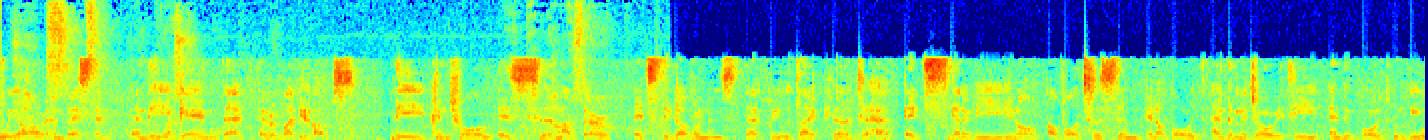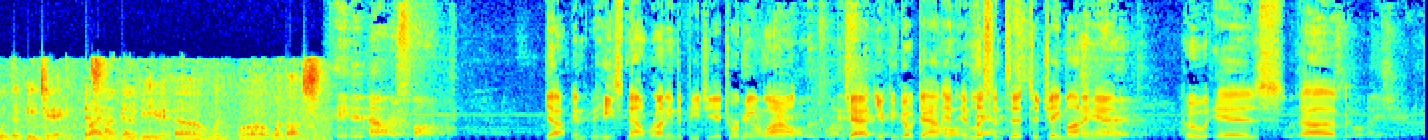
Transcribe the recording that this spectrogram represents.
We are investing in the game that everybody loves. The control is uh, not there. It's the governance that we would like uh, to have. It's going to be, you know, a vote system in a board, and the majority in the board will be with the PGA. It's right. not going to be uh, with uh, with us. He did not respond. Yeah, and he's now running the PGA Tour. Meanwhile, Chad, you can go down and, and listen to, to Jay Monahan, who is uh,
